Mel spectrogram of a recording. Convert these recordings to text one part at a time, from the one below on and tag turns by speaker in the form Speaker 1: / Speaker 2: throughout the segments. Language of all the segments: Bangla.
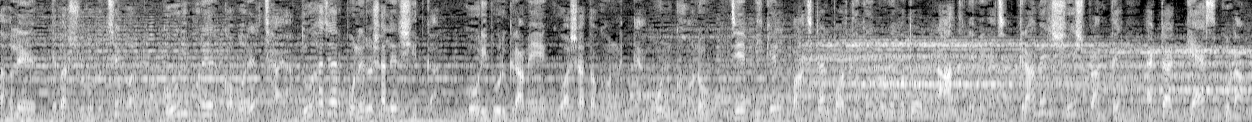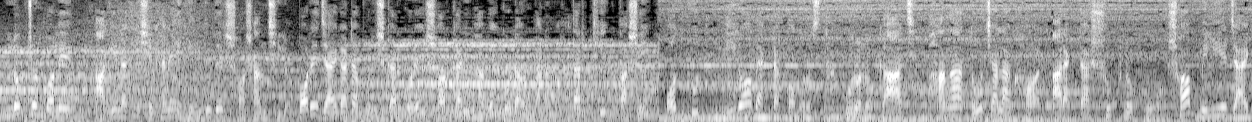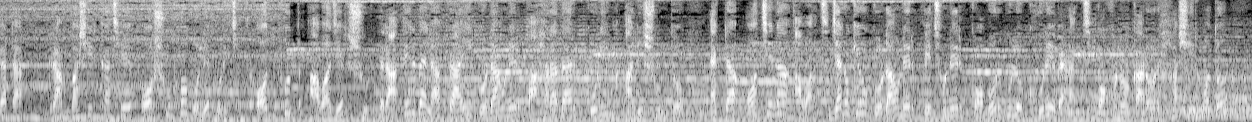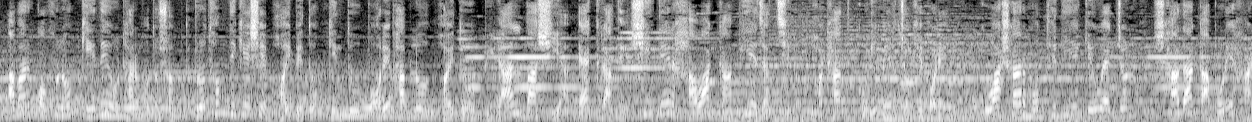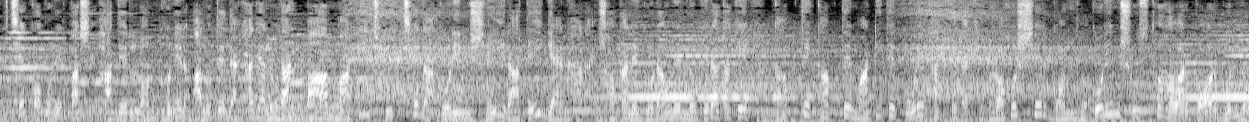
Speaker 1: তাহলে এবার শুরু হচ্ছে গল্প। গৌরীপুরের কবরের ছায়া দু হাজার পনেরো সালের শীতকাল। গৌরীপুর গ্রামে কুয়াশা তখন এমন ঘন যে বিকেল পাঁচটার পর থেকেই মনে হতো রাত নেমে গেছে। গ্রামের শেষ প্রান্তে একটা গ্যাস গোডাউন। লোকজন বলে, আগে নাকি সেখানে হিন্দুদের শ্মশান ছিল। পরে জায়গাটা পরিষ্কার করে সরকারিভাবে গোডাউন বানানো হয়। তার ঠিক পাশেই অদ্ভুত, নীরব একটা কবরস্থান। পুরনো গাছ, ভাঙা দোচালা ঘর আর একটা শুকনো কুয়ো। সব মিলিয়ে জায়গাটা গ্রামবাসীর কাছে অশুভ বলে পরিচিত। অদ্ভুত আওয়াজের সুর রাতের বেলা প্রায় গোডাউনের পাহারাদার করিম আলী শুনত একটা অচেনা আওয়াজ, যেন কেউ গোডাউনের পেছনের কবরগুলো ঘুরে বেড়াচ্ছে। কখনো কারোর হাসির মতো, আবার কখনো কেঁদে ওঠার মতো শব্দ। প্রথম দিকে সে ভয় পেত, কিন্তু পরে ভাবল, হয়তো বিড়াল বা শিয়া। এক রাতে শীতের হাওয়া কাঁপিয়ে যাচ্ছিল। হঠাৎ করিমের চোখে পড়ে কুয়াশার মধ্যে দিয়ে কেউ একজন সাদা কাপড়ে হাঁটছে কবরের পাশে। হাতের লণ্ঠনের আলোতে দেখা গেল, তার পা মাটি ছুটছে না। করিম সেই রাতেই জ্ঞান হারায়। সকালে গোডাউনের লোকেরা তাকে কাঁপতে কাঁপতে মাটিতে পড়ে থাকতে দেখে। রহস্যের গন্ধ। করিম সুস্থ হওয়ার পর বলল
